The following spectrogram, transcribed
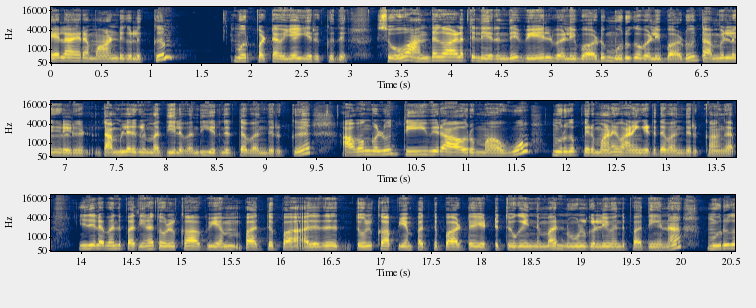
ஏழாயிரம் ஆண்டுகளுக்கு முற்பட்டவையாக இருக்குது. ஸோ அந்த காலத்திலிருந்தே வேல் வழிபாடும் முருக வழிபாடும் தமிழர்கள் தமிழர்கள் மத்தியில் வந்து இருந்துட்டு தான் வந்திருக்கு. அவங்களும் தீவிர ஆர்வமாகவும் முருகப்பெருமானை வணங்கிட்டு தான் வந்திருக்காங்க. இதில் வந்து பார்த்திங்கன்னா தொல்காப்பியம் பத்து பா அதாவது தொல்காப்பியம் பத்து பாட்டு எட்டு தொகை இந்த மாதிரி நூல்களையும் வந்து பார்த்திங்கன்னா முருக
